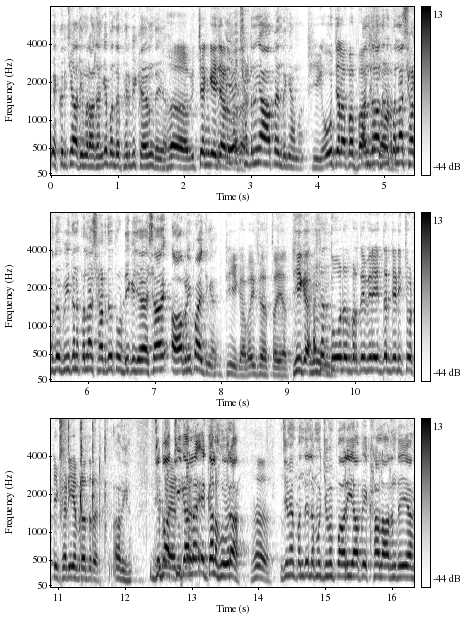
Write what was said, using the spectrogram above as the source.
ਇੱਕ ਵਾਰੀ ਝਾਤੀ ਮਰਾ ਦਾਂਗੇ ਬੰਦੇ ਫਿਰ ਵੀ ਕਹਿ ਦਿੰਦੇ ਆ। ਹਾਂ ਵੀ ਚੰਗੇ ਜਾਨਵਰ ਇਹ ਛੱਡਣੀਆਂ ਆ ਪੈਂਦੀਆਂ ਵਾ। ਠੀਕ ਉਹ ਚਲ ਆਪਾਂ ਬਾਅਦ 15 ਦਿਨ ਪਹਿਲਾਂ ਛੱਡ ਦਿਓ 20 ਦਿਨ ਪਹਿਲਾਂ ਛੱਡ ਦਿਓ ਤੁਹਾਡੀ ਗੁਜਾਇਸ਼ ਆ ਆਪ ਨਹੀਂ ਭਜਦੀਆਂ। ਠੀਕ ਆ ਬਾਈ ਫਿਰ ਤਾਂ ਯਾਰ ਠੀਕ ਆ। ਅੱਛਾ ਦੋ ਨੰਬਰ ਤੇ ਵੀਰੇ ਇੱਧਰ ਜਿਹੜੀ ਝੋਟੀ ਖੜੀ ਆ ਬ੍ਰਦਰ ਆ ਵੇਖ ਜੇ ਬਾਕੀ ਗੱਲ ਇੱਕ ਗੱਲ ਹੋਰ ਆ। ਹਾਂ। ਜਿਵੇਂ ਬੰਦੇ ਲੰਮੂ ਜਿਵੇਂ ਪਾਰੀ ਆਪ ਏਖਣਾ ਲਾ ਦਿੰਦੇ ਆ।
